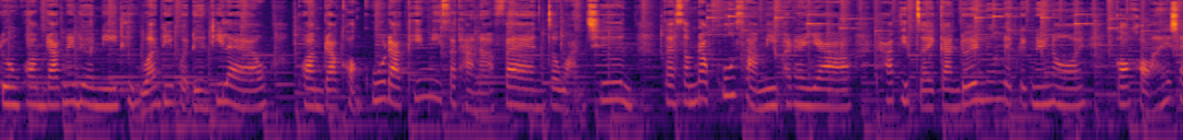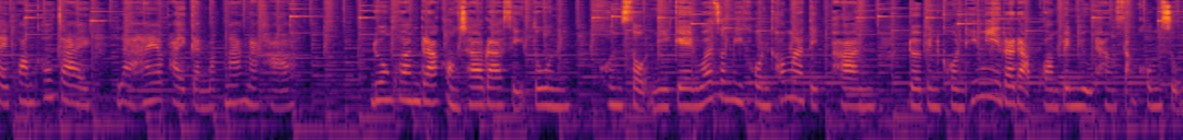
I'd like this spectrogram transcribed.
ดวงความรักในเดือนนี้ถือว่าดีกว่าเดือนที่แล้ว ความรักของคู่รักที่มีสถานะแฟนจะหวานชื่น แต่สำหรับคู่สามีภรรยา ถ้าผิดใจกันด้วยเรื่องเล็กๆ น้อยๆ ก็ขอให้ใช้ความเข้าใจ และให้อภัยกันมากๆนะคะ ดวงความรักของชาวราศีตุลคนโสดมีเกณฑ์ว่าจะมีคนเข้ามาติดพัน โดยเป็นคนที่มีระดับความเป็นอยู่ทางสังคมสูง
